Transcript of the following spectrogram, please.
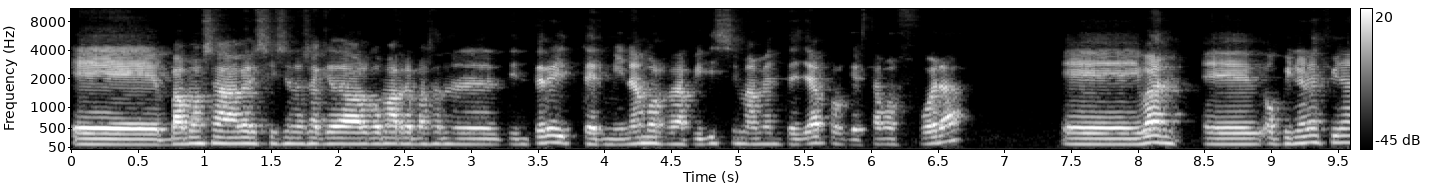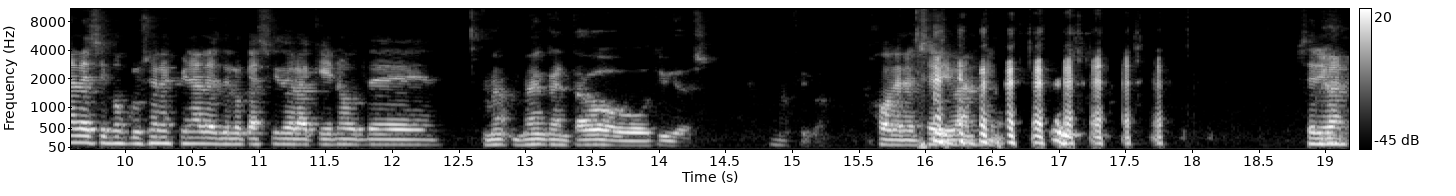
Eh, vamos a ver si se nos ha quedado algo más repasando en el tintero y terminamos rapidísimamente ya porque estamos fuera. Eh, Iván, eh, opiniones finales y conclusiones finales de lo que ha sido la keynote de... Me, ha- me ha encantado Tibios. Joder, en serio, Iván. En serio, Iván.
